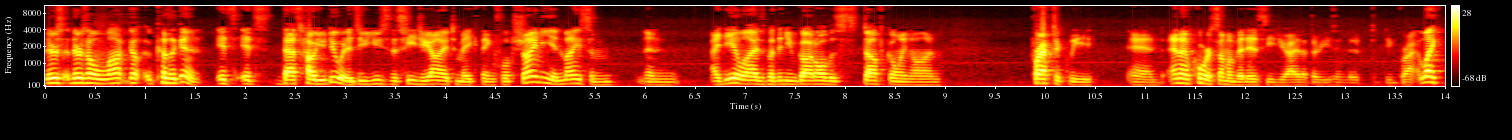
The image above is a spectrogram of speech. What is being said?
There's there's a lot because again, it's it's that's how you do it. Is you use the CGI to make things look shiny and nice and and idealized, but then you've got all this stuff going on practically, and and of course some of it is CGI that they're using to, to do grind. Like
